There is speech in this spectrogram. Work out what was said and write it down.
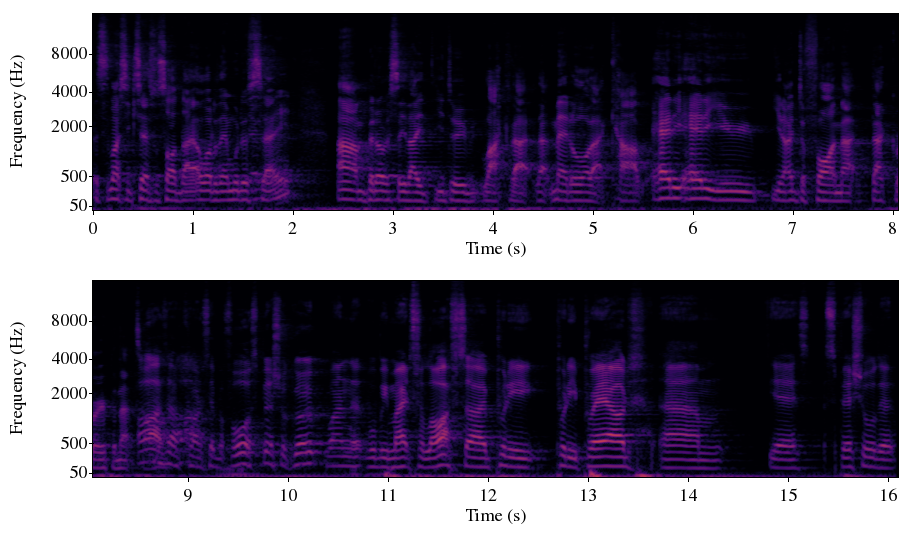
it's the most successful side they a lot of them would have seen. Um, but obviously they you do lack that that medal or that cup. How do you, how do you you know define that that group and that? Oh, as I've kind of said before, special group, one that will be mates for life. So pretty pretty proud. Um, yeah, special that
